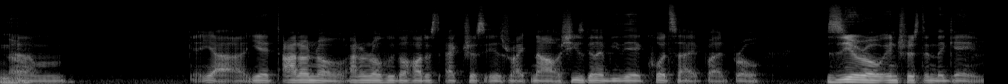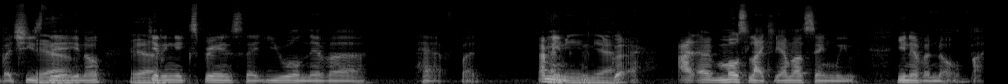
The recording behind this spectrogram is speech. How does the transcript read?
No. um, yeah. Yet I don't know. I don't know who the hottest actress is right now. She's gonna be there courtside, but bro, zero interest in the game. But she's there, you know yeah. getting experience that you will never have. But I mean, mean, yeah. I, I, most likely, I'm not saying we, you never know, but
